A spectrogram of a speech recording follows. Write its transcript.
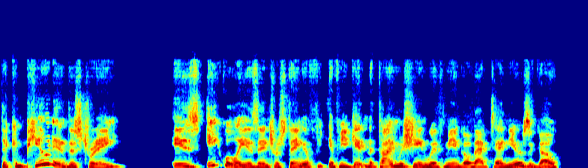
The compute industry is equally as interesting. If, if you get in the time machine with me and go back 10 years ago,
